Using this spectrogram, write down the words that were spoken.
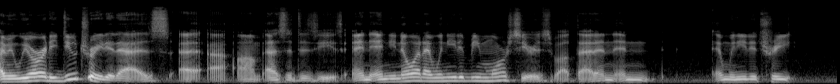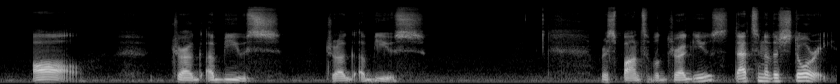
I mean, we already do treat it as uh, uh, um, as a disease, and and you know what? And we need to be more serious about that, and and and we need to treat all drug abuse, drug abuse responsible drug use, that's another story.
